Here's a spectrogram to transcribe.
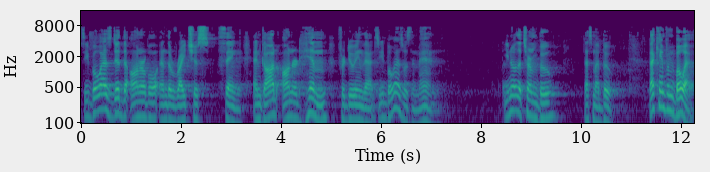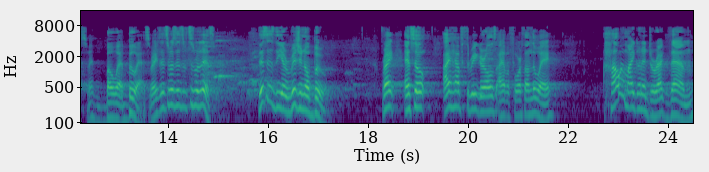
See, Boaz did the honorable and the righteous thing, and God honored him for doing that. See, Boaz was the man. You know the term boo? That's my boo. That came from Boaz, right? Boaz, Boaz, right? This, this is what it is. This is the original boo, right? And so I have three girls. I have a fourth on the way. How am I going to direct them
